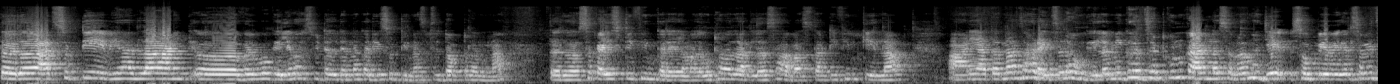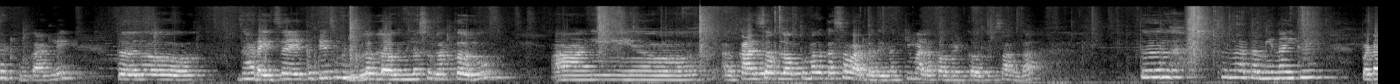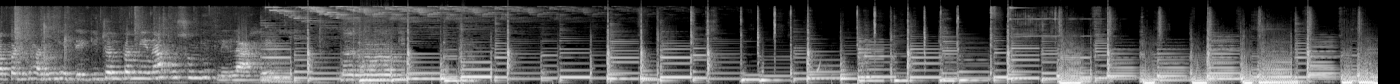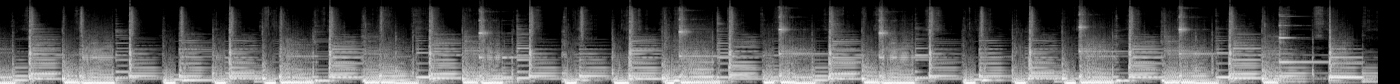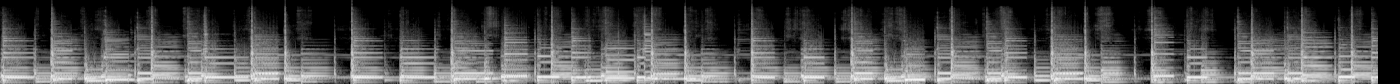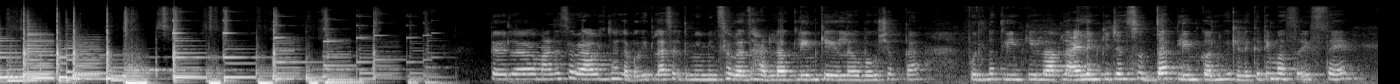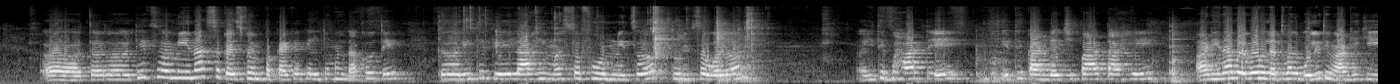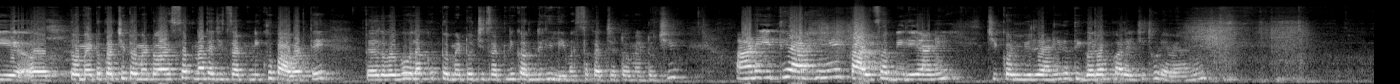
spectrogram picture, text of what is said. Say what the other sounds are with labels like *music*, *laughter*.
तर आज सुट्टी आहे विहारला आणि वैभव गेले हॉस्पिटल त्यांना कधी सुट्टी नसते डॉक्टरांना तर सकाळीच टिफिन करायला मला उठावं लागलं सहा वाजता टिफिन केला. आणि आता ना झाडायचं राहून गेलं. मी घर झटकून काढलं सगळं म्हणजे सोपे वगैरे सगळे झटकून काढले. तर झाडायचं आहे तर तेच म्हटलं ब्लॉगिंगला सुरुवात करू. आणि कालचा ब्लॉग तुम्हाला कसा वाटला ते नक्की मला कमेंट करून सांगा. तर चला आता मी ना इथे पटापट झाडून घेते. किचन पण मी ना पुसून घेतलेलं आहे. तर बघितलं असेल तुम्ही मी सगळं झाडलं क्लीन केलं बघू शकता. पूर्ण क्लीन केलं. आपलं आयलंड किचन सुद्धा क्लीन करून घेतलेलं. किती मस्त दिसतंय. आहे तर तेच मी ना सकाळी स्वयंपाक काय काय केलं तुम्हाला दाखवते. तर इथे केलेलं आहे मस्त फोडणीचं तुरीचं वरण. इथे भात आहे. इथे कांद्याची पात आहे. आणि ना वैभवला तुम्हाला बोलली होती मागे की टोमॅटो कच्चे टोमॅटो असतात ना त्याची चटणी खूप आवडते. तर वैभवला टोमॅटोची चटणी करून दिली मस्त कच्च्या टोमॅटोची आणि इथे आहे कालचा बिर्याणी चिकन बिर्याणी. तर ती गरम करायची थोड्या वेळाने.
